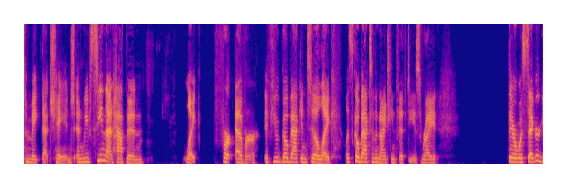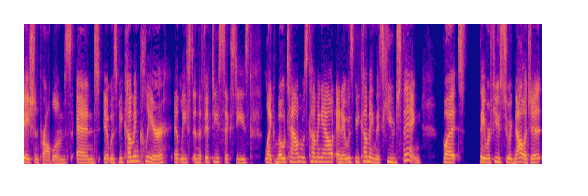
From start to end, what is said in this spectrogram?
to make that change. And we've seen that happen like forever. If you go back into like let's go back to the 1950s right? There was segregation problems and it was becoming clear at least in the 50s 60s like motown was coming out and it was becoming this huge thing. But they refused to acknowledge it.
